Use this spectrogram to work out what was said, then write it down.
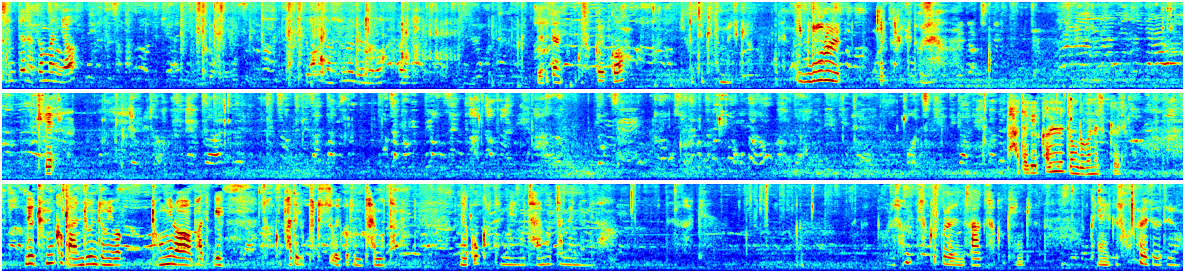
진짜 잠깐만요. 아, 여기다. 네, 일단 이거 섞을 거. 이거 되게 좀 해줄게요. 이 물을 이렇게 넣어주세요. 이렇게. 바닥에 깔릴 정도만 해줄게요. 근데 종이컵이 안 좋은 점이 막 종이랑 바닥에, 자꾸 바닥에 붙을 수가 있거든요, 잘못하면. 꼭 그러더니 이거 잘못하면입니다. 이렇게. 원래 손, 섞을 끓여야 되는데, 아, 섞을 괜히 그냥 이렇게 손을 해줘야 돼요.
